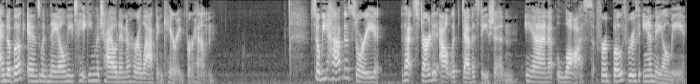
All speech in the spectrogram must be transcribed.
and the book ends with Naomi taking the child into her lap and caring for him. So we have this story that started out with devastation and loss for both Ruth and Naomi.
